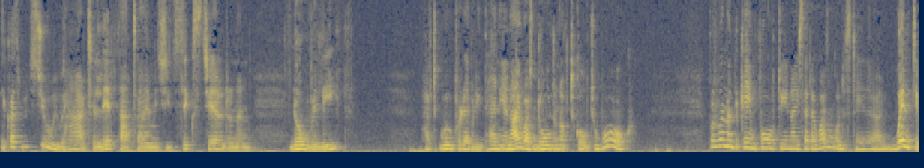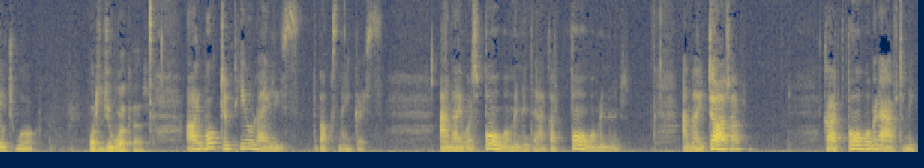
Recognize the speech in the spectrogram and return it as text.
Because it was sure we were hard to live that time, and she'd six children and no relief. Have to go for every penny, and I wasn't old enough to go to work. But when I became 14, I said I wasn't going to stay there. I went out to work. What did you work at? I worked in P. O'Reilly's, the box makers. And I was four forewoman in that. I got four forewoman in it. And my daughter got four forewoman after me.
